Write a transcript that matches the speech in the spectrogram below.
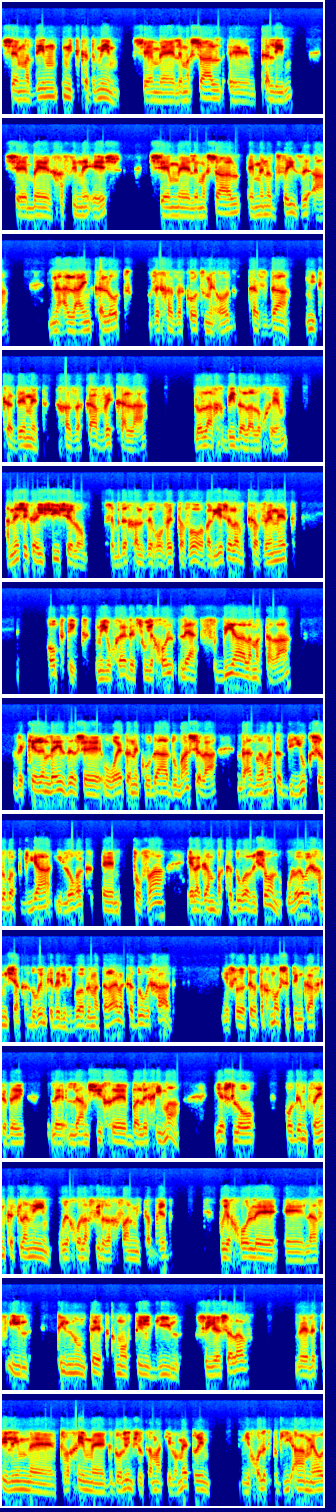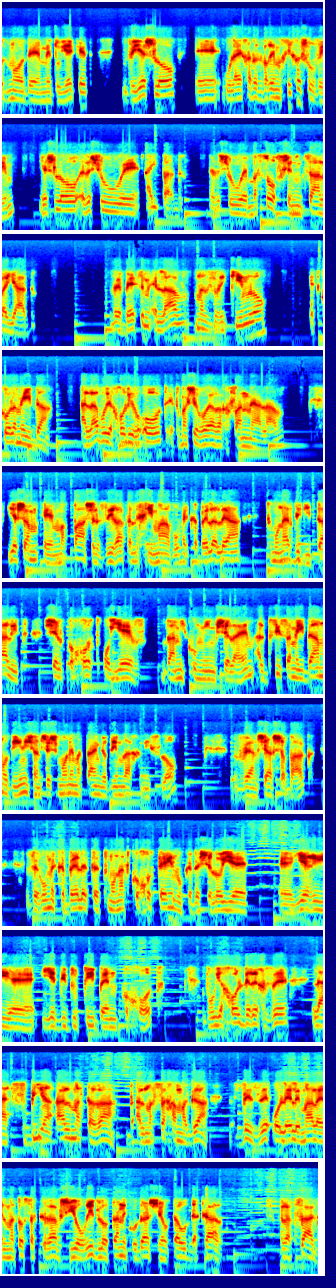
שהם מדים מתקדמים, שהם אה, למשל אה, קלים, שהם אה, חסיני אש, שהם למשל מנדפי זיעה, נעליים קלות וחזקות מאוד, קסדה מתקדמת, חזקה וקלה, לא להכביד על הלוחם. הנשק האישי שלו, שבדרך כלל זה רובה תבור, אבל יש עליו כוונת אופטית מיוחדת שהוא יכול להצביע על המטרה, וקרן לייזר שהוא רואה את הנקודה האדומה שלה, ואז רמת הדיוק שלו בפגיעה היא לא רק אה, טובה, אלא גם בכדור הראשון. הוא לא יורה חמישה כדורים כדי לפגוע במטרה, אלא כדור אחד. יש לו יותר תחמושת, אם כך, כדי להמשיך אה, בלחימה. יש לו עוד אמצעים קטלניים, הוא יכול להפעיל רחפן מתאבד, הוא יכול אה, אה, להפעיל טיל נ"ט כמו טיל גיל שיש עליו, ולטילים לטווחים גדולים של כמה קילומטרים, עם יכולת פגיעה מאוד מאוד מדויקת, ויש לו, אולי אחד הדברים הכי חשובים, יש לו איזשהו אייפד, איזשהו מסוף שנמצא על היד, ובעצם אליו מזריקים לו את כל המידע. עליו הוא יכול לראות את מה שרואה הרחפן מעליו. יש שם אה, מפה של זירת הלחימה והוא מקבל עליה תמונה דיגיטלית של כוחות אויב והמיקומים שלהם, על בסיס המידע המודיעיני שאנשי 8200 יודעים להכניס לו, ואנשי השב"כ, והוא מקבל את תמונת כוחותינו כדי שלא יהיה אה, ירי אה, ידידותי בין כוחות. והוא יכול דרך זה להצביע על מטרה, על מסך המגע, וזה עולה למעלה אל מטוס הקרב שיוריד לאותה נקודה שאותה הוא דקר על הצג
